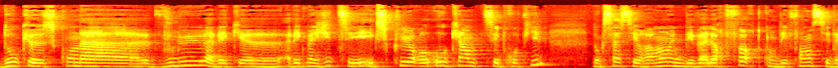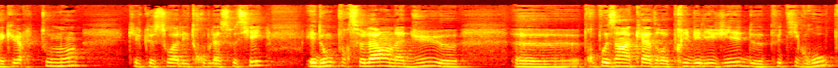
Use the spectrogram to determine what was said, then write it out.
Donc, euh, ce qu'on a voulu avec euh, avec Magid, c'est exclure aucun de ces profils. Donc ça, c'est vraiment une des valeurs fortes qu'on défend, c'est d'accueillir tout le monde, quels que soient les troubles associés. Et donc pour cela, on a dû euh, proposer un cadre privilégié de petits groupes,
